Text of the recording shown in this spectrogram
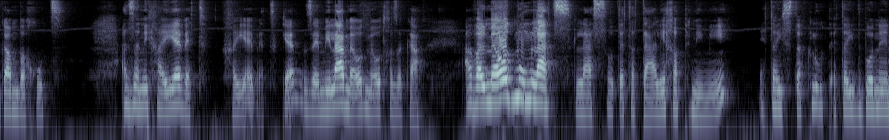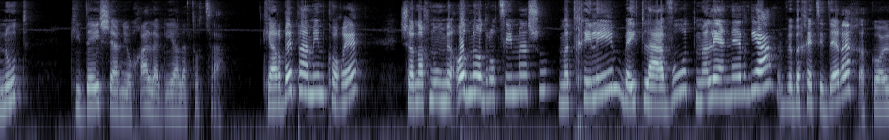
גם בחוץ. אז אני חייבת, חייבת, כן? זו מילה מאוד מאוד חזקה. אבל מאוד מומלץ לעשות את התהליך הפנימי, את ההסתכלות, את ההתבוננות, כדי שאני אוכל להגיע לתוצאה. כי הרבה פעמים קורה שאנחנו מאוד מאוד רוצים משהו, מתחילים בהתלהבות, מלא אנרגיה, ובחצי דרך הכל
